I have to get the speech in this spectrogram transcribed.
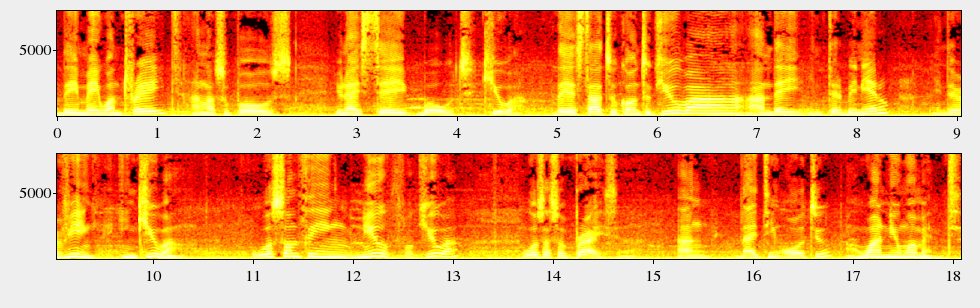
they made one trade, and I suppose United States bought Cuba. They start to come to Cuba and they intervenieron, intervene in Cuba. Was something new for Cuba. It was a surprise. And 1902, one new moment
